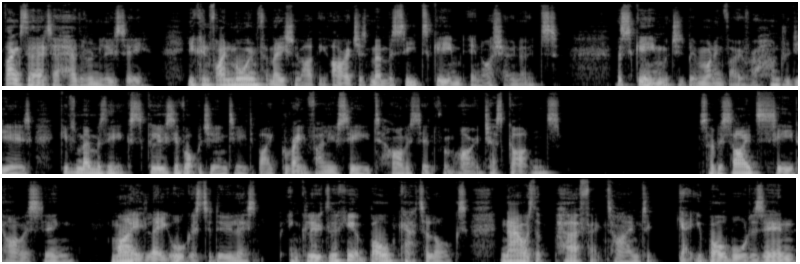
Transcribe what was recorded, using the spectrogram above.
Thanks there to Heather and Lucy. You can find more information about the RHS Member Seed Scheme in our show notes. The scheme, which has been running for over 100 years, gives members the exclusive opportunity to buy great value seeds harvested from RHS gardens. So, besides seed harvesting, my late August to do list includes looking at bulb catalogues. Now is the perfect time to get your bulb orders in,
